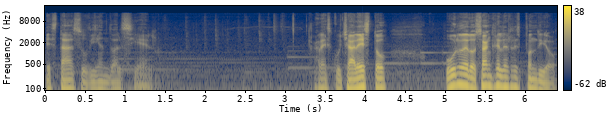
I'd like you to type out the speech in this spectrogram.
está subiendo al cielo. Al escuchar esto, uno de los ángeles respondió,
